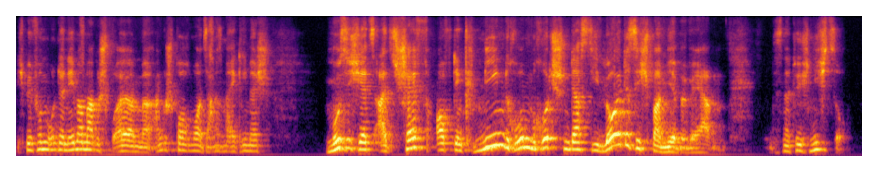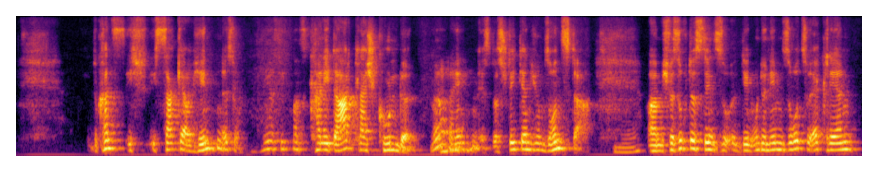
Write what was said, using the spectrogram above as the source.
Ich bin vom Unternehmer mal äh, angesprochen worden, sagen Sie mal, Herr Glimesch, muss ich jetzt als Chef auf den Knien rumrutschen, dass die Leute sich bei mir bewerben? Das ist natürlich nicht so du kannst, ich, ich sage ja, hinten ist hier sieht man es, Kandidat gleich Kunde. Ne, mhm. Da hinten ist. Das steht ja nicht umsonst da. Mhm. Ähm, ich versuche das den, so, den, Unternehmen so zu erklären,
